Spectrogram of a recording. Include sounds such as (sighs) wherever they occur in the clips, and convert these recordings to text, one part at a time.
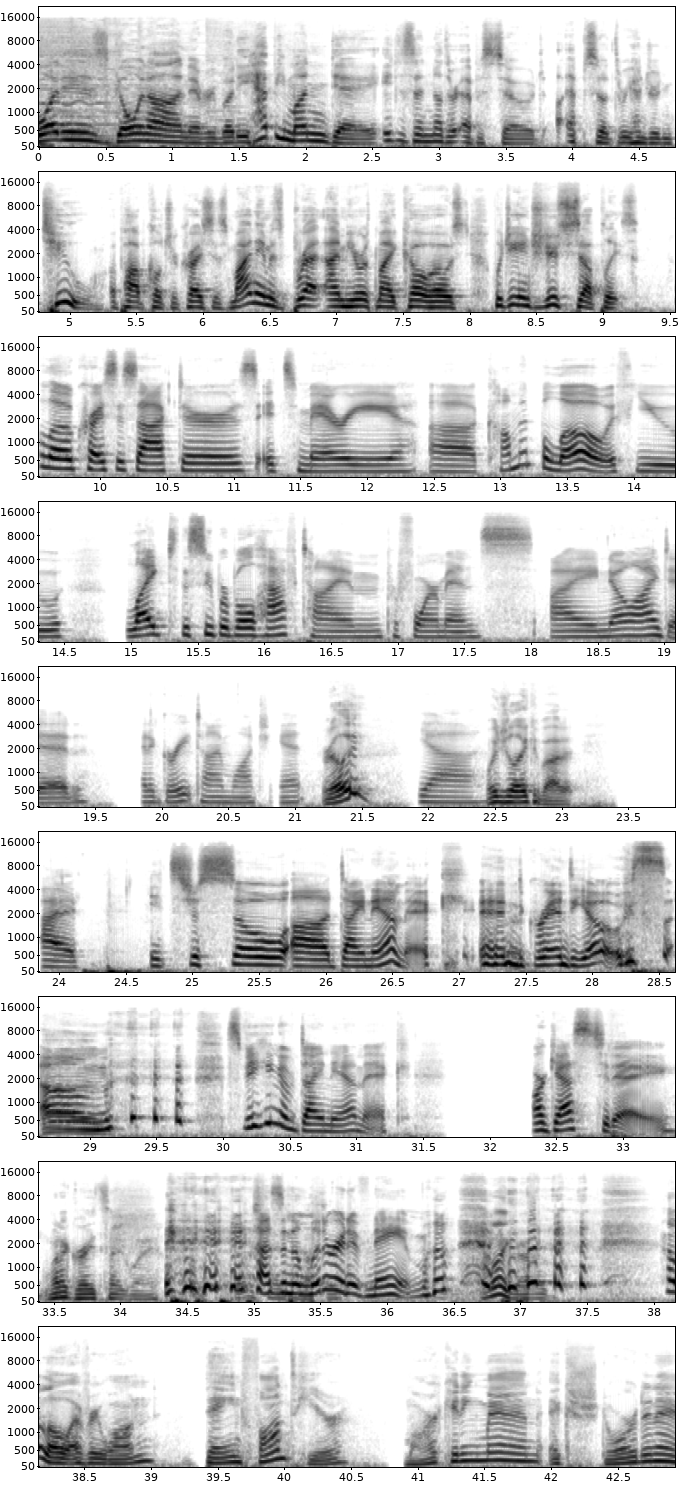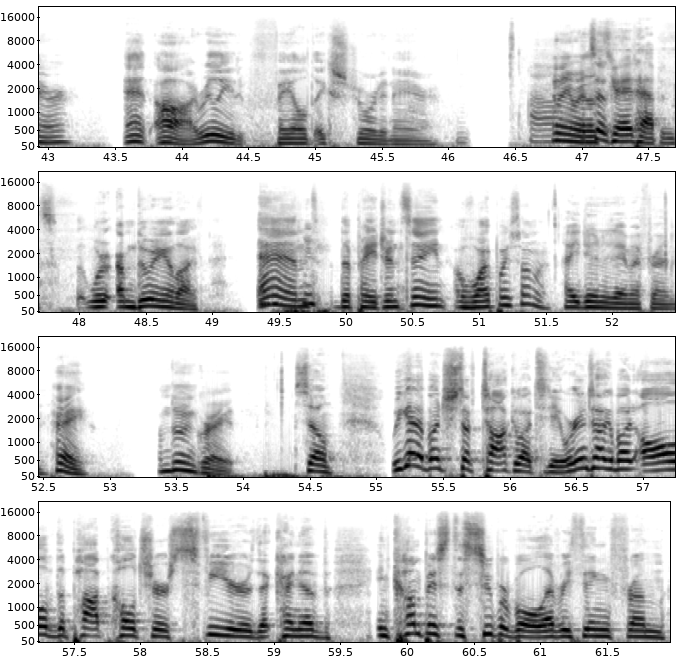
What is going on, everybody? Happy Monday. It is another episode, episode 302 of Pop Culture Crisis. My name is Brett. I'm here with my co host. Would you introduce yourself, please? Hello, crisis actors. It's Mary. Uh, comment below if you liked the Super Bowl halftime performance. I know I did. I had a great time watching it. Really? Yeah. What did you like about it? I it's just so uh, dynamic (laughs) and grandiose. Um, (laughs) (laughs) speaking of dynamic, our guest today What a great segue. (laughs) has an alliterative name. I like that. (laughs) Hello, everyone. Dane Font here, marketing man extraordinaire. And ah, I really failed extraordinaire. Anyway, It's okay. It happens. we're, I'm doing it live. And the patron saint of White Boy Summer. How you doing today, my friend? Hey, I'm doing great. So, we got a bunch of stuff to talk about today. We're going to talk about all of the pop culture sphere that kind of encompassed the Super Bowl. Everything from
